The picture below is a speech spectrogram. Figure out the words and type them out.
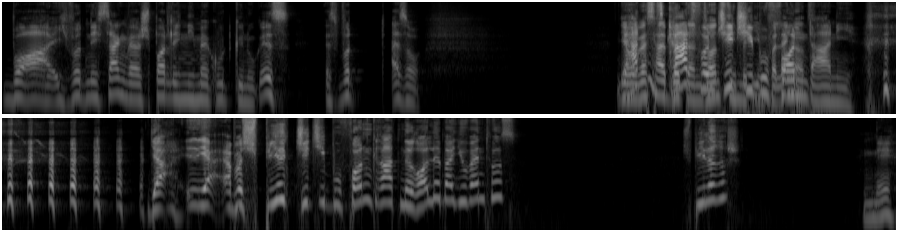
Boah, ich würde nicht sagen, wer sportlich nicht mehr gut genug ist. Es wird, also. Wir Ja, hatten es weshalb gerade von Gigi Buffon? Dani. Ja, ja, aber spielt Gigi Buffon gerade eine Rolle bei Juventus? Spielerisch? Nee.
